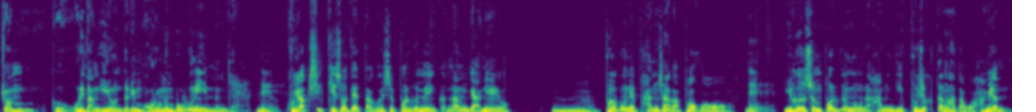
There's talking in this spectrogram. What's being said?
좀 그 우리 당 의원들이 모르는 부분이 있는 게 네. 구약식 기소됐다고 해서 벌금형이 끝나는 게 아니에요. 음. 법원의 판사가 보고 네. 이것은 벌금형을 하는 게 부적당하다고 하면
